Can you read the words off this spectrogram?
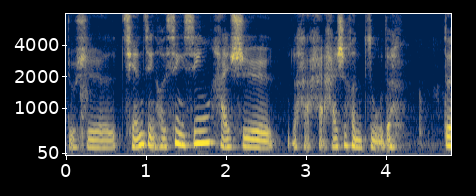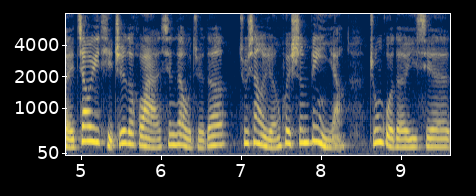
就是前景和信心还是还还还是很足的。对教育体制的话，现在我觉得就像人会生病一样，中国的一些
